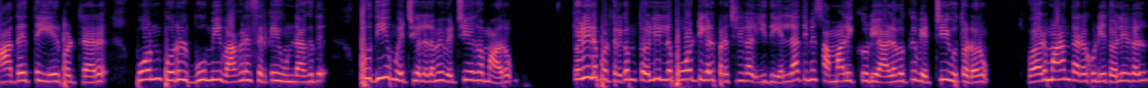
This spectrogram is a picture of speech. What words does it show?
ஆதாயத்தை ஏற்படுத்துறாரு. பொன், பொருள், பூமி, வாகன சேர்க்கை உண்டாகுது. புதிய முயற்சிகள் எல்லாமே வெற்றியாக மாறும். தொழிலை பொறுத்தவரைக்கும் தொழில போட்டிகள், பிரச்சனைகள் இது எல்லாத்தையுமே சமாளிக்கக்கூடிய அளவுக்கு வெற்றி தொடரும். வருமானம் தரக்கூடிய தொழில்கள்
